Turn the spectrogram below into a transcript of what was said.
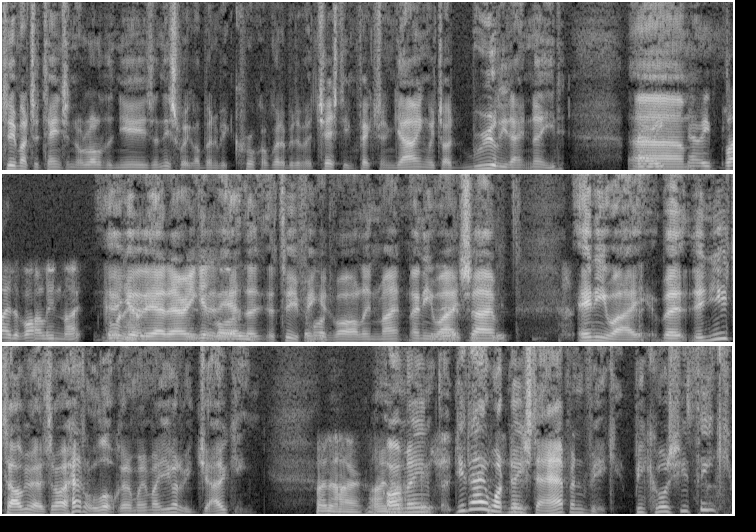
too much attention to a lot of the news, and this week I've been a bit crook. I've got a bit of a chest infection going, which I really don't need. Um, Harry, play the violin, mate. yeah, on, get Harry. it out, Harry. Get, it out. The, the two-fingered violin, mate. Anyway, yeah, so anyway, but then you told me about it, so I had a look, and I went, mate, you got to be joking. I know. I, know. I mean, do you know what needs to happen, Vic? Because you think.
